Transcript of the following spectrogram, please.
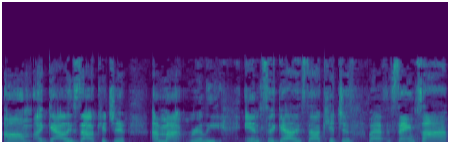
um a galley style kitchen. I'm not really into galley style kitchens, but at the same time,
